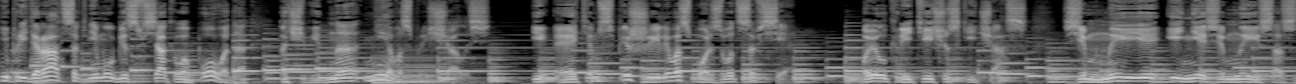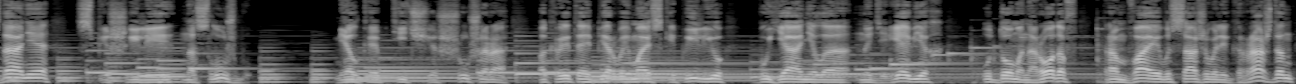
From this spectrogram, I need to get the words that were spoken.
и придираться к нему без всякого повода, очевидно, не воспрещалось. И этим спешили воспользоваться все. Был критический час. Земные и неземные создания спешили на службу. Мелкая птичья шушера, покрытая первой майской пылью, буянила на деревьях, у Дома народов трамваи высаживали граждан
